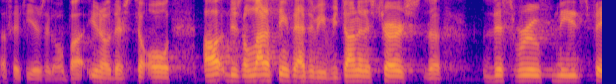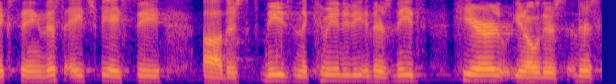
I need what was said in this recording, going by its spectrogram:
uh, 50 years ago, but you know they're still old. All, there's a lot of things that have to be redone in this church. The, this roof needs fixing. This HVAC. Uh, there's needs in the community. There's needs here. You know, there's there's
